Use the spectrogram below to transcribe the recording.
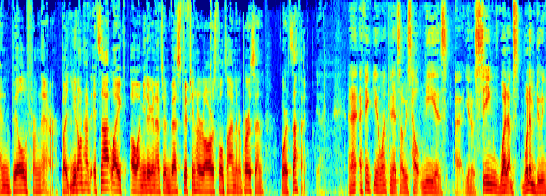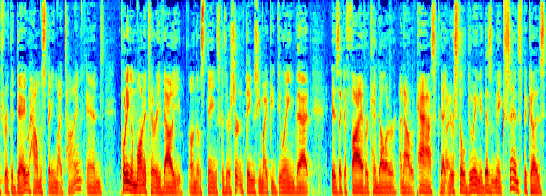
and build from there." But you don't have. It's not like, "Oh, I'm either going to have to invest fifteen hundred dollars full time in a person, or it's nothing." And I, I, think you know one thing that's always helped me is uh, you know seeing what I'm what I'm doing throughout the day, how I'm spending my time, and putting a monetary value on those things because there are certain things you might be doing that is like a five or ten dollar an hour task that right. you're still doing. It doesn't make sense because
